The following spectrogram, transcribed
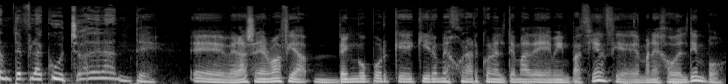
Adelante, flacucho, adelante. Eh, verás, señor Mafia, vengo porque quiero mejorar con el tema de mi impaciencia y el manejo del tiempo.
